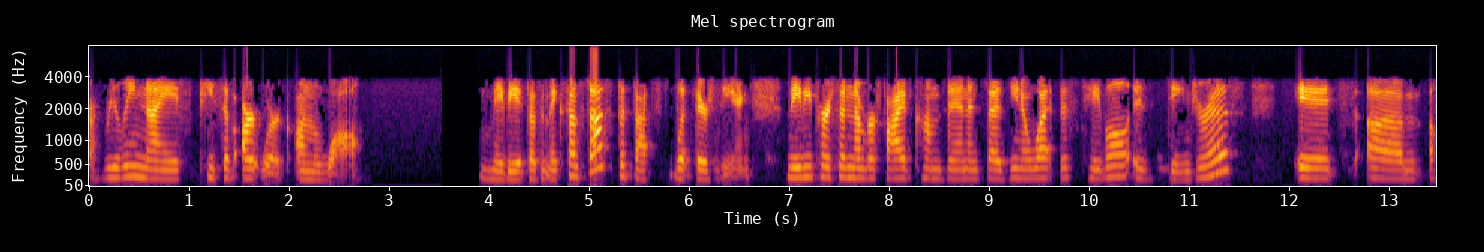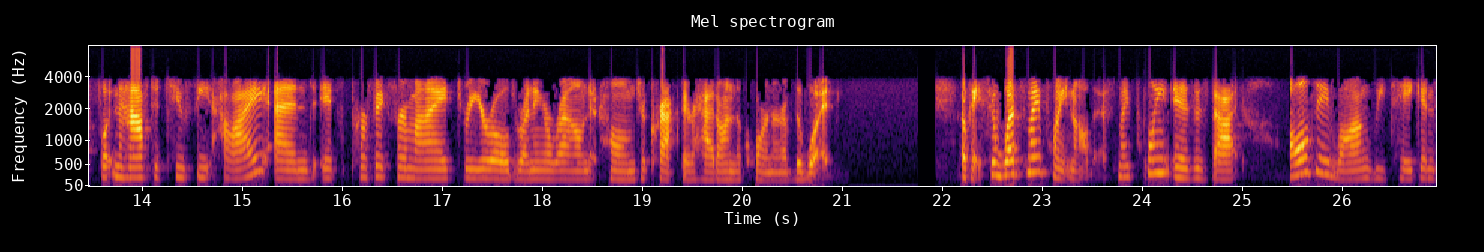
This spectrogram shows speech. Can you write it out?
a really nice piece of artwork on the wall. Maybe it doesn't make sense to us, but that's what they're seeing. Maybe person number five comes in and says, you know what, this table is dangerous. It's um, a foot and a half to two feet high, and it's perfect for my three-year-old running around at home to crack their head on the corner of the wood. Okay, so what's my point in all this? My point is, is that all day long we take in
